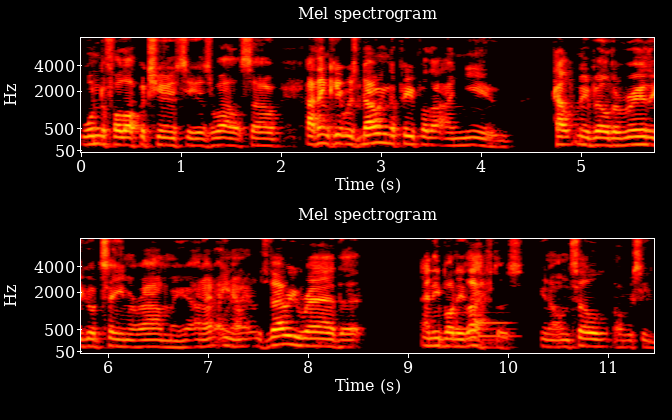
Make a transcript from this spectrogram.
wonderful opportunity as well. So I think it was knowing the people that I knew helped me build a really good team around me, and I, you know, it was very rare that anybody left us, you know, until obviously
